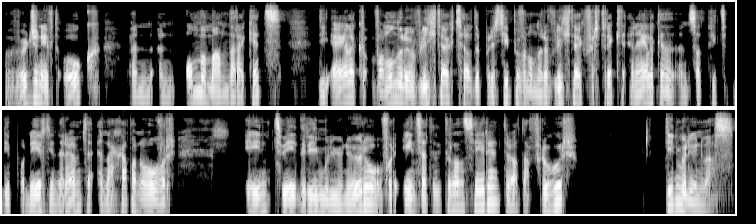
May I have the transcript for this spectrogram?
Virgin heeft ook een, een onbemande raket die eigenlijk van onder een vliegtuig, hetzelfde principe, van onder een vliegtuig vertrekt en eigenlijk een, een satelliet deponeert in de ruimte. En dat gaat dan over 1, 2, 3 miljoen euro voor één satelliet te lanceren, terwijl dat vroeger 10 miljoen was.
